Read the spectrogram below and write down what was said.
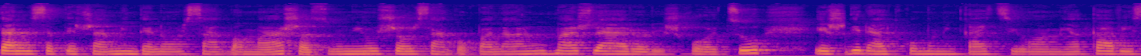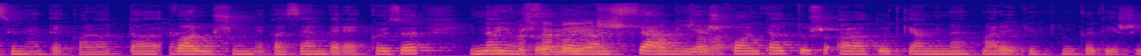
Természetesen minden országban más, az uniós országokban nálunk más, de erről is volt szó, és direkt kommunikáció, ami a kávészünetek alatt valósul meg az emberek között, nagyon a sok személyes olyan személyes kapcsolat. kontaktus alakult ki, aminek már együttműködési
